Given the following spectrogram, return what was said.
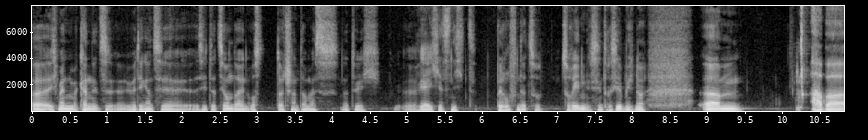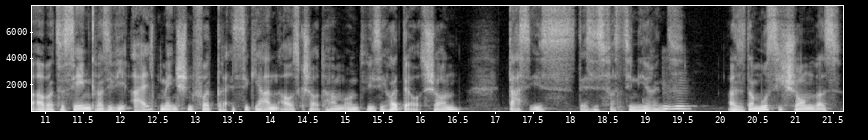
äh, ich meine, man kann jetzt über die ganze Situation da in Ostdeutschland damals natürlich, äh, wäre ich jetzt nicht berufen dazu zu reden, das interessiert mich nur. Ähm, aber, aber zu sehen quasi, wie alt Menschen vor 30 Jahren ausgeschaut haben und wie sie heute ausschauen, das ist, das ist faszinierend. Mhm. Also da muss sich schon was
